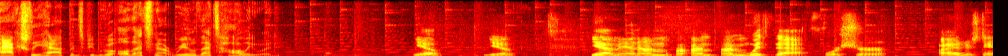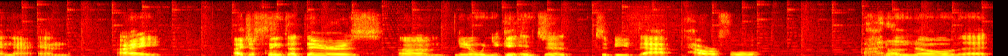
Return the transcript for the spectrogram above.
actually happens, people go, "Oh, that's not real. That's Hollywood." Yep. Yeah. Yeah, man. I'm I'm I'm with that for sure. I understand that, and I I just think that there's um, you know when you get into to be that powerful, I don't know that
